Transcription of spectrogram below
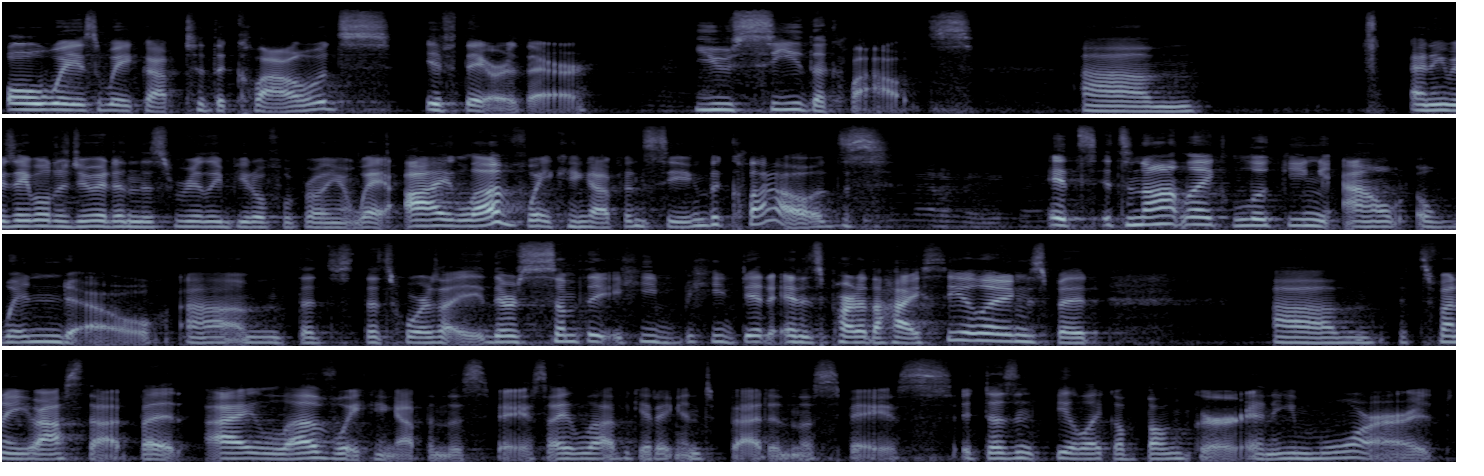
always wake up to the clouds if they are there. You see the clouds. Um, and he was able to do it in this really beautiful, brilliant way. I love waking up and seeing the clouds. It's it's not like looking out a window. Um, that's that's horizontal. There's something he he did, and it's part of the high ceilings. But um, it's funny you asked that. But I love waking up in this space. I love getting into bed in this space. It doesn't feel like a bunker anymore. It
